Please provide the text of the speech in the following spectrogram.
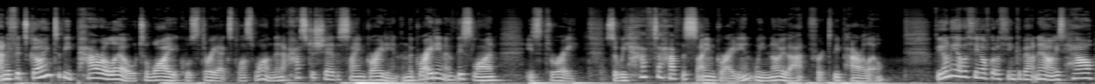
and if it's going to be parallel to y equals 3x plus 1, then it has to share the same gradient. And the gradient of this line is 3. So we have to have the same gradient. We know that for it to be parallel. The only other thing I've got to think about now is how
